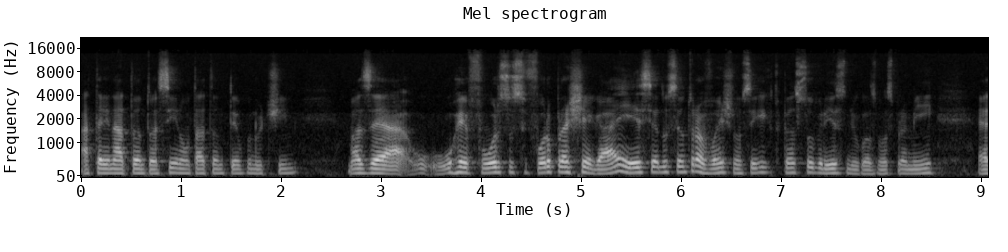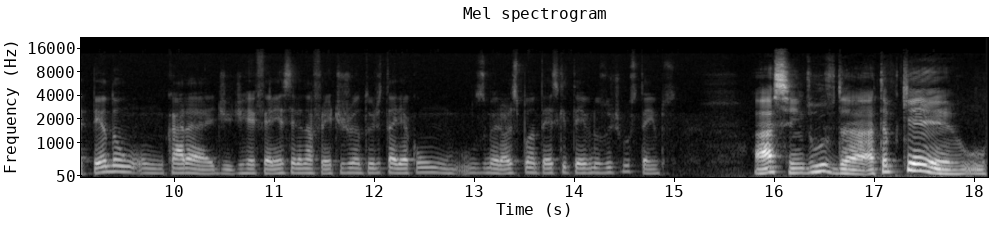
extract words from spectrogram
a treinar tanto assim, não está tanto tempo no time. Mas é, o, o reforço, se for para chegar, é esse é do centroavante. Não sei o que, que tu pensa sobre isso, Nicolas, mas para mim, é, tendo um, um cara de, de, referência ali na frente, o Juventude estaria com um dos melhores plantéis que teve nos últimos tempos. Ah, sem dúvida. Até porque o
